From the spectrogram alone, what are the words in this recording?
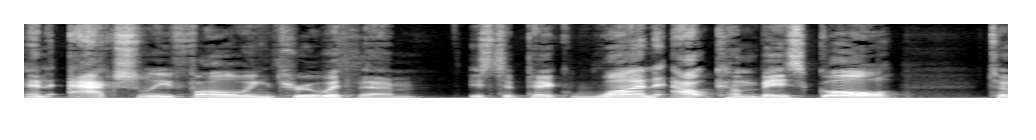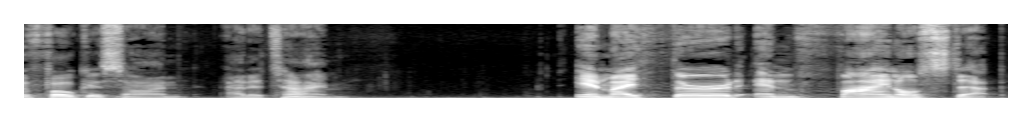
and actually following through with them is to pick one outcome based goal to focus on at a time. And my third and final step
